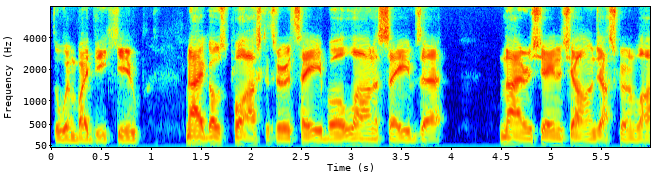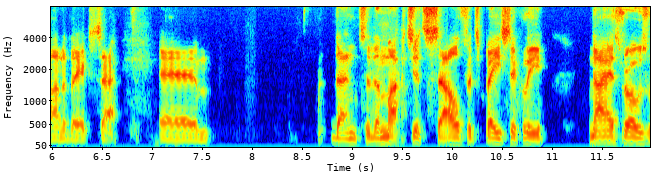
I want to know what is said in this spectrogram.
the win by DQ. Nia goes put Asuka through a table. Lana saves her. Nia and Shayna challenge Asuka and Lana. They accept. Um. Then to the match itself, it's basically Nia throws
